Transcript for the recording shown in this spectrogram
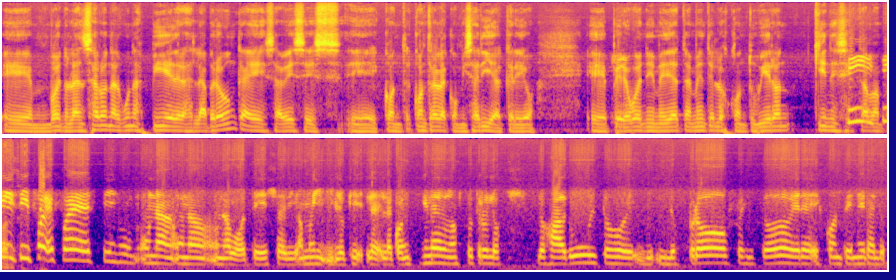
Eh, bueno, lanzaron algunas piedras. La bronca es a veces eh, contra, la comisaría, creo. Eh, pero bueno, inmediatamente los contuvieron quienes sí, estaban. Sí, sí, fue, fue una, una, una, botella, digamos, y, lo que la, consigna de nosotros, los, los adultos y, los profes y todo, era, es contener a los,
